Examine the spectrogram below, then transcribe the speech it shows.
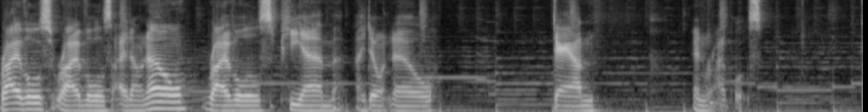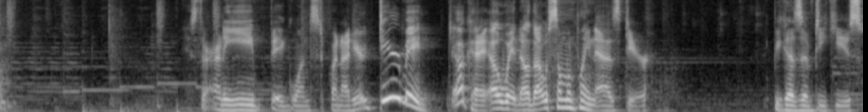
Rivals, Rivals, I don't know. Rivals, PM, I don't know. Dan, and Rivals. Is there any big ones to point out here? Deer made... Okay. Oh, wait. No, that was someone playing as Deer. Because of DQs.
